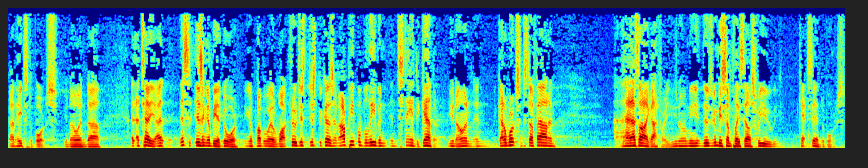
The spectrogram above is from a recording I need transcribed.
God hates divorce, you know, and uh, I, I tell you, I, this isn't going to be a door you're going to probably be able to walk through just just because and our people believe in, in staying together, you know, and and you got to work some stuff out, and uh, that's all I got for you. You know, I mean, there's going to be someplace else for you. You can't stand divorce.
